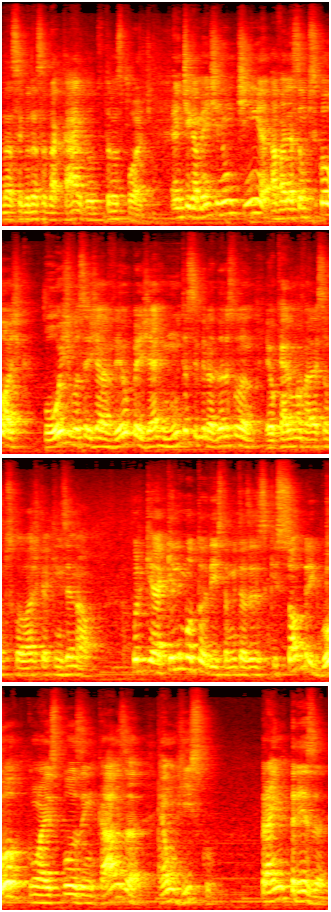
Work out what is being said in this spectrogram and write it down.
na segurança da carga ou do transporte. Antigamente não tinha avaliação psicológica. Hoje você já vê o PGR, muitas seguradoras falando, eu quero uma avaliação psicológica quinzenal. Porque aquele motorista, muitas vezes, que só brigou com a esposa em casa, é um risco para a empresa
